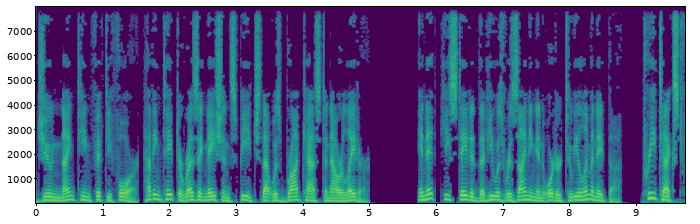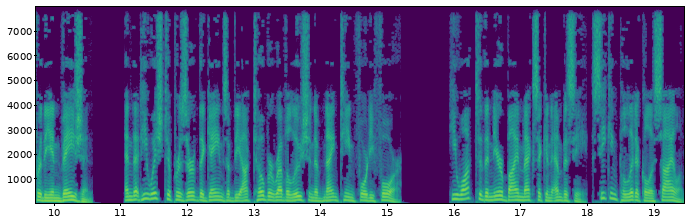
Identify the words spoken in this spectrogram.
June 1954, having taped a resignation speech that was broadcast an hour later. In it, he stated that he was resigning in order to eliminate the pretext for the invasion, and that he wished to preserve the gains of the October Revolution of 1944. He walked to the nearby Mexican embassy, seeking political asylum.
